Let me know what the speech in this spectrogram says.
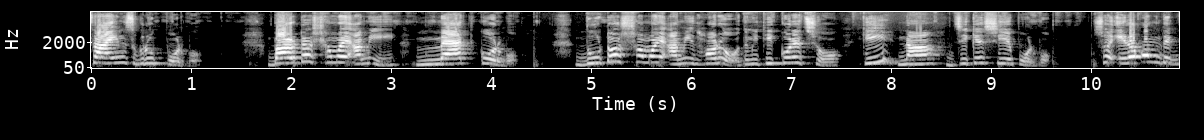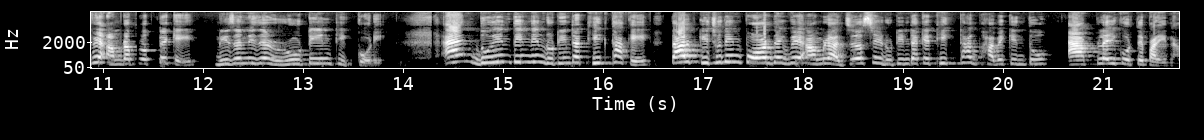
সায়েন্স গ্রুপ পড়ব। বারোটার সময় আমি ম্যাথ করব। দুটোর সময় আমি ধরো, তুমি ঠিক করেছ কি? না, জিকে সিয়ে পড়ব। সো এরকম দেখবে আমরা প্রত্যেকে নিজের নিজের রুটিন ঠিক করি। অ্যান্ড দুদিন, তিন দিন রুটিনটা ঠিক থাকে, তার কিছুদিন পর দেখবে আমরা জাস্ট এই রুটিনটাকে ঠিকঠাকভাবে কিন্তু অ্যাপ্লাই করতে পারি না।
